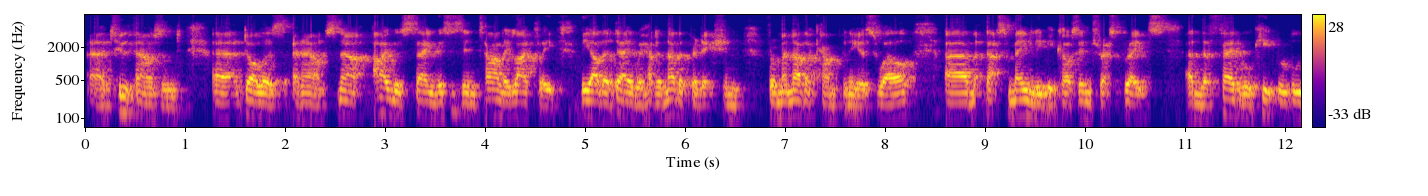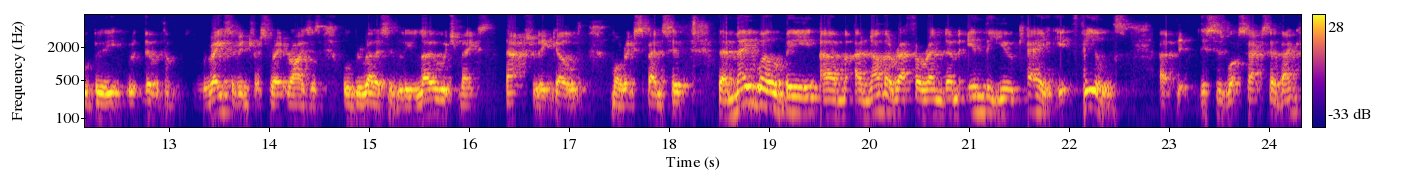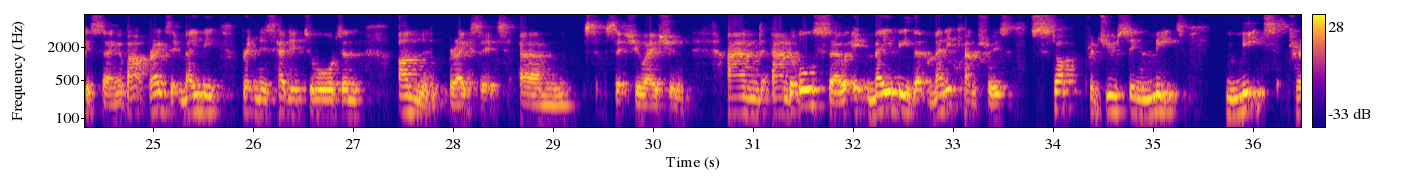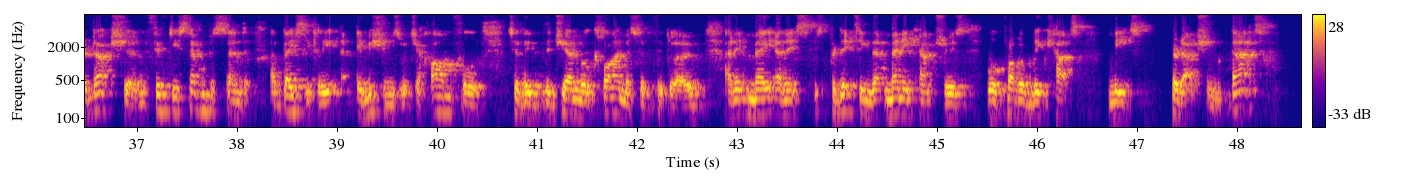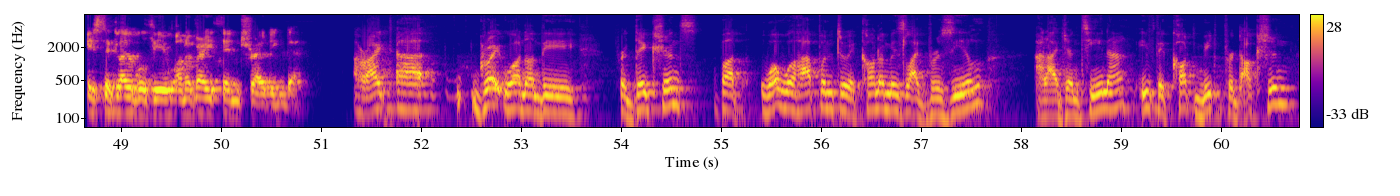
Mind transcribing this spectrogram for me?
uh, $2,000 uh, an ounce. Now, I was saying this is entirely likely. The other day, we had another prediction from another company as well. Um, that's mainly because interest rates and the Fed will keep will be the, the rate of interest rate rises will be relatively low, which makes naturally gold more expensive. There may well be um, another referendum in the UK. It feels, uh, this is what Saxo Bank is saying about Brexit. Maybe Britain is headed towards an un-Brexit um, situation. And, and also, it may be that many countries stop producing meat meat production, 57% are basically emissions which are harmful to the, the general climate of the globe. And it may and it's, it's predicting that many countries will probably cut meat production. That is the global view on a very thin trading day. All right, uh, great one on the predictions. But what will happen to economies like Brazil and Argentina if they cut meat production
